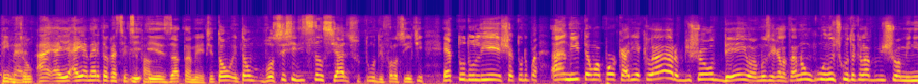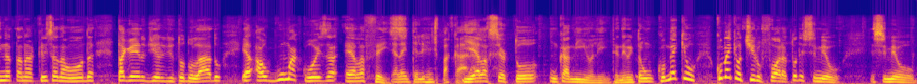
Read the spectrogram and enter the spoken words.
Tem mérito. Então, aí, aí é a meritocracia que você fala. Exatamente. Então, então, você se distanciar disso tudo e falou assim: é tudo lixo, é tudo. Pra... A Anitta é uma porcaria. Claro, bicho, eu odeio a música que ela tá. Não, não escuta aquela bicho, a menina tá na crista da onda, tá ganhando dinheiro de todo lado. É, alguma coisa ela fez. Ela é inteligente pra caralho. E ela acertou um caminho ali, entendeu? Então, como é que eu, como é que eu tiro fora todo esse meu, esse meu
